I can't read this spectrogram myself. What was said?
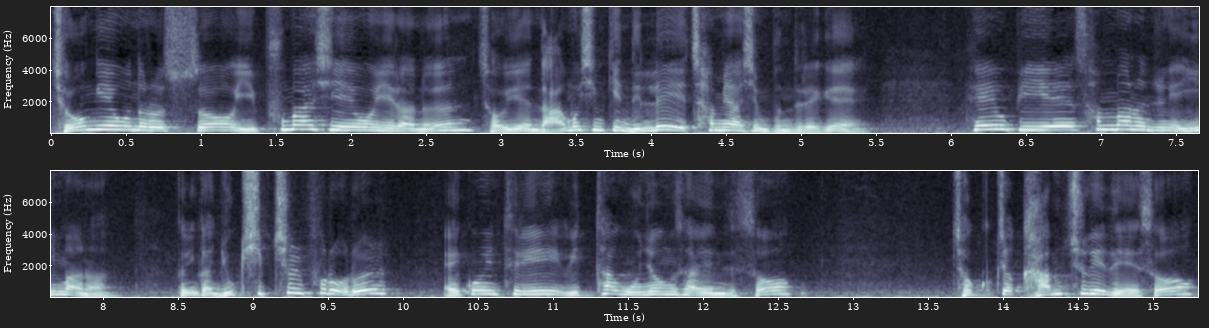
정회원으로서 이 푸마시 회원이라는 저희의 나무 심기 릴레이에 참여하신 분들에게 회비의 3만 원 중에 2만 원, 그러니까 67%를 에코인트리 위탁 운영사에서 적극적 감축에 대해서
